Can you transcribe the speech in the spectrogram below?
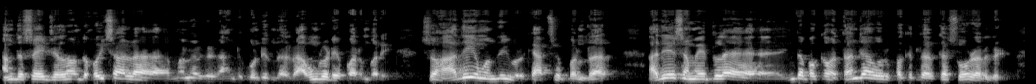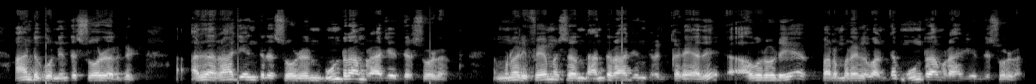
அந்த சைட்ஸ் எல்லாம் வந்து ஹொய்சால மன்னர்கள் ஆண்டு கொண்டிருந்தார் அவங்களுடைய பரம்பரை. ஸோ அதையும் வந்து இவர் கேப்சர் பண்ணுறார் அதே சமயத்தில் இந்த பக்கம் தஞ்சாவூர் பக்கத்தில் இருக்க சோழர்கள் ஆண்டு கொண்டிருந்த சோழர்கள் அது ராஜேந்திர சோழன் மூன்றாம் ராஜேந்திர சோழன் முன்னாடி ஃபேமஸ் இருந்த அந்த ராஜேந்திரன் கிடையாது. அவருடைய பரம்பரையில் வந்த மூன்றாம் ராஜேந்திர சோழன்.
